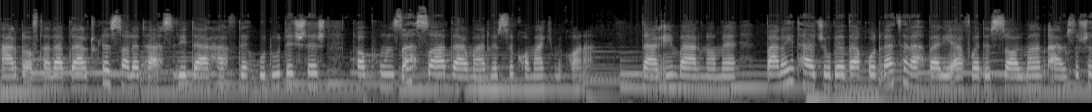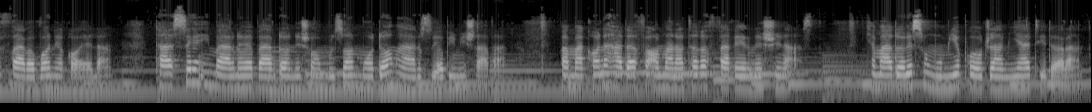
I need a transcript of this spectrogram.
هر داوطلب در طول سال تحصیلی در هفته حدود 6 تا 15 ساعت در مدرسه کمک می کنند. در این برنامه برای تجربه و قدرت رهبری افراد سالمند ارزش فراوانی قائلند. تأثیر این برنامه بر دانش آموزان مدام ارزیابی می شود و مکان هدف آن مناطق فقیرنشین است که مدارس عمومی پرجمعیتی دارند.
